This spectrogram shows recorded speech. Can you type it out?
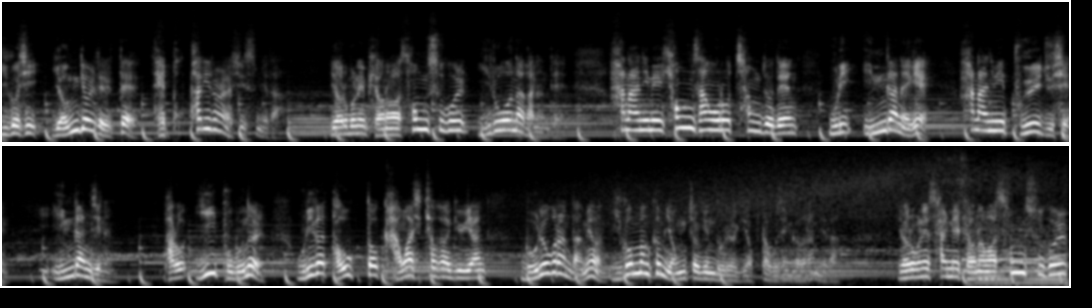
이것이 연결될 때 대폭발이 일어날 수 있습니다. 여러분의 변화와 성숙을 이루어 나가는데 하나님의 형상으로 창조된 우리 인간에게 하나님이 부여해 주신 인간 지능 바로 이 부분을 우리가 더욱더 강화시켜 가기 위한 노력을 한다면 이것만큼 영적인 노력이 없다고 생각을 합니다. 여러분의 삶의 변화와 성숙을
